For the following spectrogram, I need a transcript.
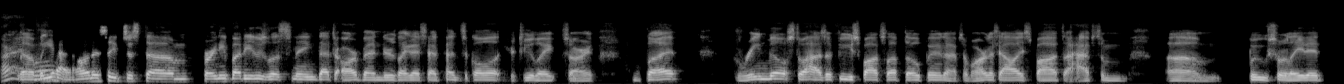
All right. Uh, but yeah, honestly, just um, for anybody who's listening, that's our vendors. Like I said, Pensacola, you're too late. Sorry, but Greenville still has a few spots left open. I have some Artist Alley spots. I have some um, booths related.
